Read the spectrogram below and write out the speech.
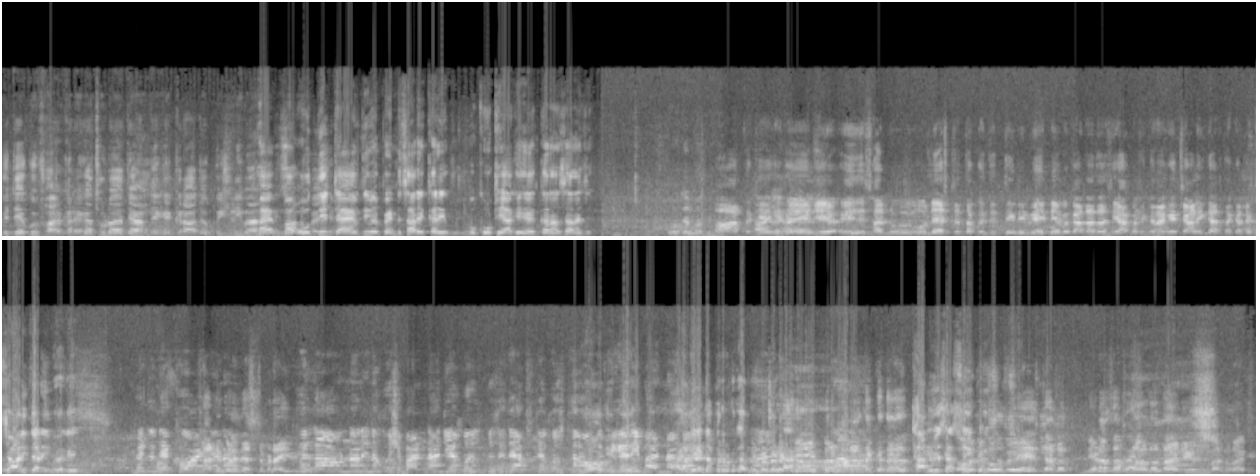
ਕਿਤੇ ਕੋਈ ਫ਼ਰਕ ਰਹੇਗਾ? ਥੋੜਾ ਧਿਆਨ ਦੇ ਕੇ ਕਰਾ ਦਿਓ। ਪਿਛਲੀ ਵਾਰ ਮੈਂ ਵੀ ਮੈਂ ਸਾਨੂੰ ਉਹਦੇ ਪੈਸੇ- ਟਾਈਮ ਤੇ ਮੈਂ ਪਿੰਡ ਸਾਰੇ ਘਰੇ ਕੋਠੇ ਆ ਕੇ ਗਿਆ ਘਰਾਂ ਸਾਰਿਆਂ ਚ। ਉਹਦੇ ਮੈਂ ਆਤ ਕੇ ਗਏ ਜੇ ਇਹ ਸਾਨੂੰ ਉਹ ਲਿਸਟ ਤਾਂ ਕੋਈ ਦਿੱਤੀ ਨਹੀਂ ਵੀ ਇੰਨੇ ਮਕਾਨਾਂ ਦਾ ਅਸੀਂ ਆਹ ਕੁਝ ਕਰਾਂਗੇ 40 ਘਰ ਤੱਕ ਇਕੱਲੇ 40 ਧੜੀ ਹੈਗੇ। ਬੇਟੇ ਦੇਖੋ ਆਏ ਸਾਡੇ ਕੋਲ ਲਿਸਟ ਬਣਾਈ ਹੋਈ ਹੈ। ਕੱਲਾ ਉਹਨਾਂ ਨੇ ਨਾ ਕੁਝ ਬਣਨਾ ਜੇ ਕੋਈ ਕਿਸੇ ਦੇ ਹੱਥ ਤੇ ਕੁਝ ਤਰ੍ਹਾਂ ਦੀ ਫੇਰ ਹੀ ਬਣਨਾ ਹਾਂ, ਮੇਰਾ ਨੰਬਰ ਨੋਟ ਕਰ ਲਓ ਜਿਹੜੇ ਗਰੀਬ ਪਰਿਵਾਰਾਂ ਤੱਕ ਤਾਂ 98 ਉਹ ਹੋਵੇ ਚੱਲ ਜਿਹੜਾ ਸਰਦਾ ਉਹਦਾ ਤਾਂ ਅਜੇ ਮੰਨ ਲਾਂਗੇ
